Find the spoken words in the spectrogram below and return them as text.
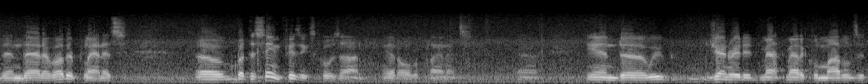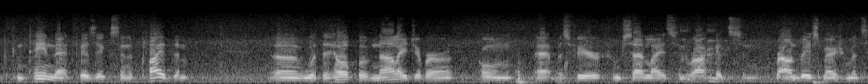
than that of other planets. Uh, But the same physics goes on at all the planets. Uh, And uh, we've generated mathematical models that contain that physics and applied them uh, with the help of knowledge of our own atmosphere from satellites and rockets and ground-based measurements.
